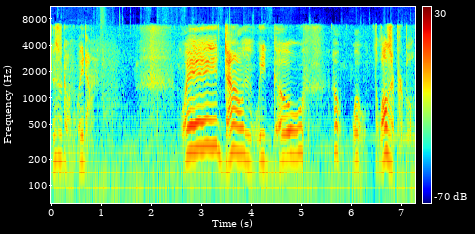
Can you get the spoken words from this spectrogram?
this is going way down. Way down we go. Oh, whoa, the walls are purple.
